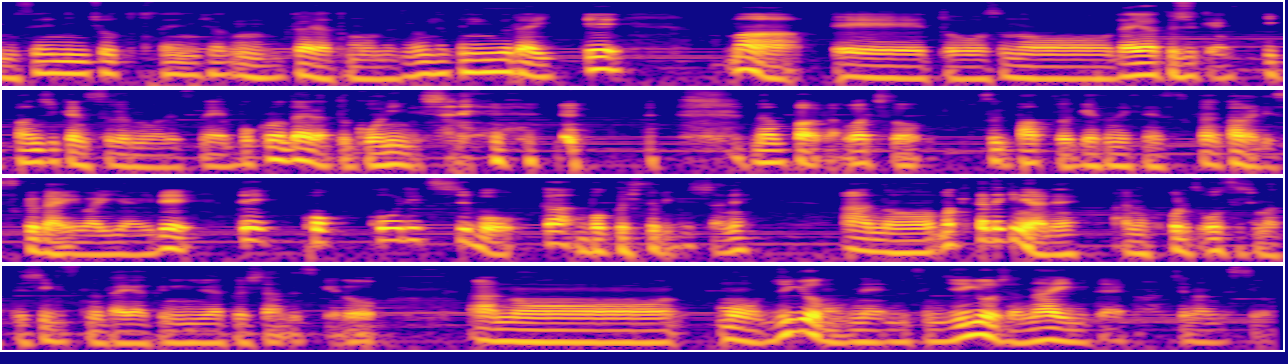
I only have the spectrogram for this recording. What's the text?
1000人ちょっと1100、うん、ぐらいだと思うんです。400人ぐらいいて、まあ、えっ、ー、と、その、大学受験、一般受験するのはですね、僕の代だと5人でしたね 何パーだはちょっと、すぐパッと計算できないですかなり少ない割合で、で、国公立志望が僕一人でしたね。あの、まあ、結果的にはね、あの、国立落ちてしまって私立の大学に入学したんですけど、あのもう授業もね、別に授業じゃないみたいな感じなんですよ。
